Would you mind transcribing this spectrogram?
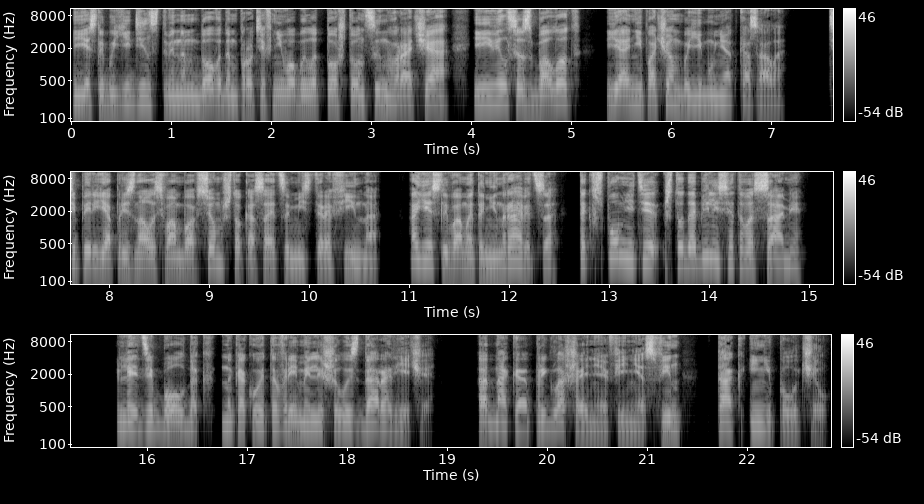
и если бы единственным доводом против него было то, что он сын врача и явился с болот, я ни почем бы ему не отказала. Теперь я призналась вам во всем, что касается мистера Финна, а если вам это не нравится, так вспомните, что добились этого сами». Леди Болдок на какое-то время лишилась дара речи. Однако приглашение Финес Фин так и не получил.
